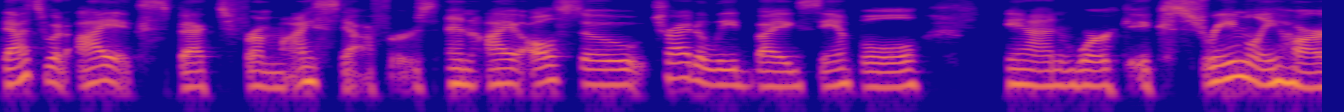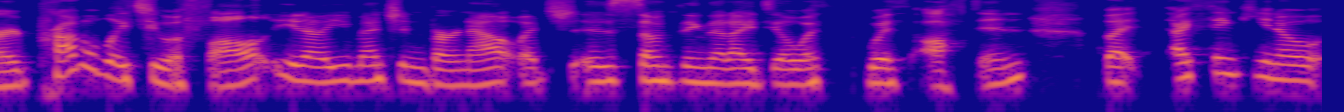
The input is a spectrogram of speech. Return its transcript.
that's what I expect from my staffers. And I also try to lead by example and work extremely hard probably to a fault you know you mentioned burnout which is something that i deal with with often but i think you know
